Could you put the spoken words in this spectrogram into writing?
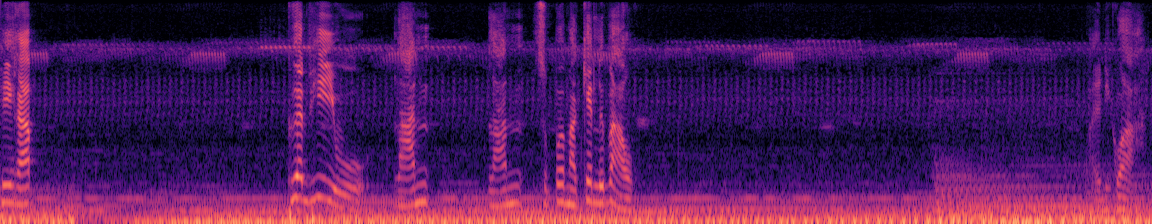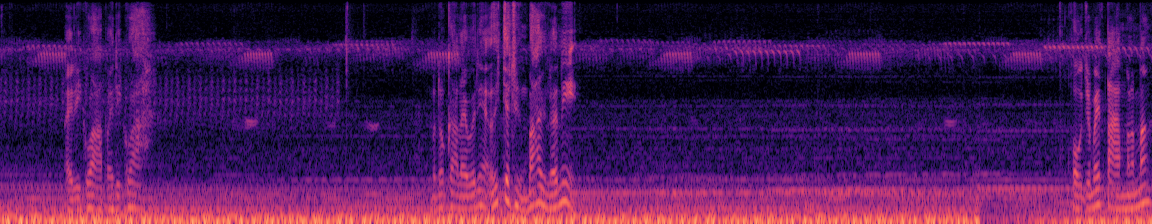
พี่ครับ เพื่อนพี่อยู่ร้านร้านซูเปอร์มาร์เก็ตหรือเปล่า ไป ดีกว่า ไปดีกว่า ไปดีกว่า มันต้องการอะไรวะเนี่ยเอ้ย จะถึงบ้านอยู่แล้วนี่คงจะไม่ตามมาแล้วมั้ง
